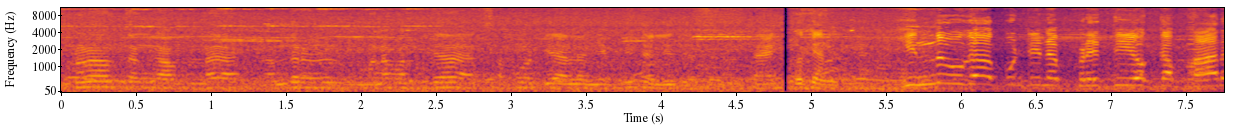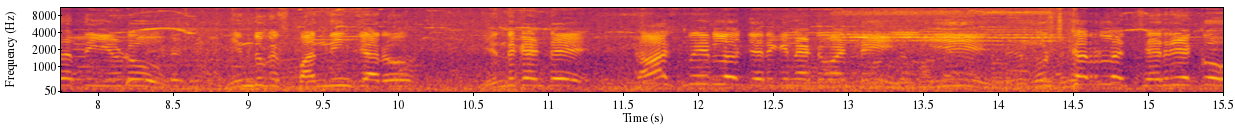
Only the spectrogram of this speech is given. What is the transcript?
పునరావృతం కాకుండా అందరూ మన వంతుగా సపోర్ట్ చేయాలని చెప్పి తెలియజేస్తాను హిందువుగా పుట్టిన ప్రతి ఒక్క భారతీయుడు ఇందుకు స్పందించారు. ఎందుకంటే కాశ్మీర్లో జరిగినటువంటి ఈ ముష్కరుల చర్యకు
